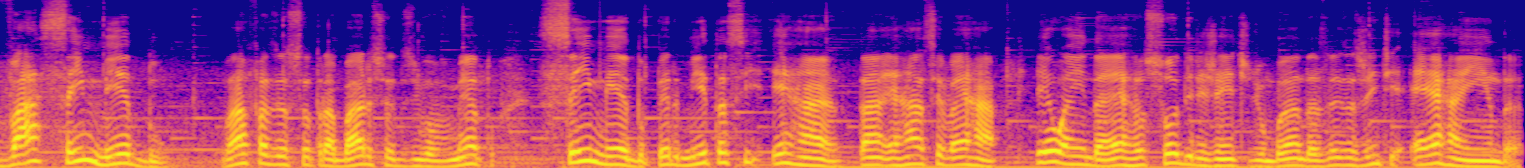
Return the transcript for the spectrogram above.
Vá sem medo. Vá fazer o seu trabalho, o seu desenvolvimento sem medo, permita-se errar, tá? Errar você vai errar. Eu ainda erro, eu sou dirigente de um bando, às vezes a gente erra ainda.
